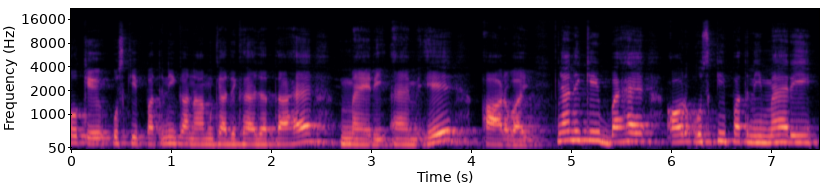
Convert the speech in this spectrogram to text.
ओके, उसकी पत्नी का नाम क्या दिखाया जाता है? Mary M A R Y यानी कि वह और उसकी पत्नी मैरी।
